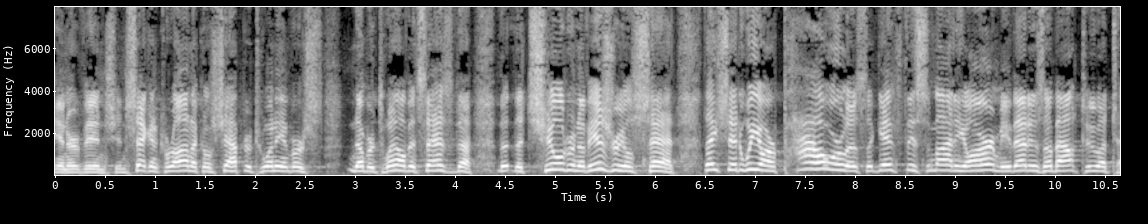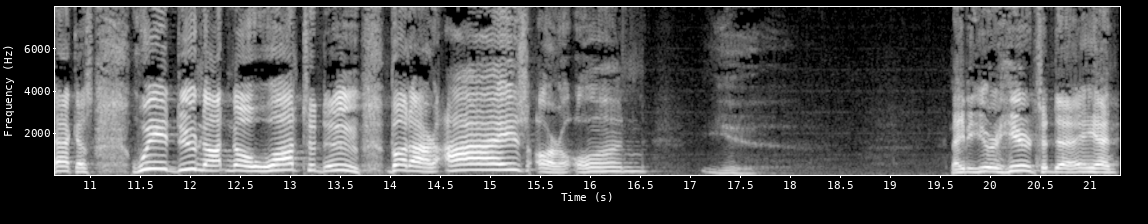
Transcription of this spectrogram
intervention. Second Chronicles chapter 20 and verse number 12, it says the, the, the, children of Israel said, they said, we are powerless against this mighty army that is about to attack us. We do not know what to do, but our eyes are on you. Maybe you're here today and,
